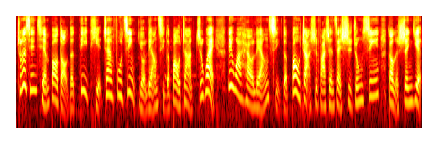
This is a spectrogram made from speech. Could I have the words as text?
除了先前报道的地铁站附近有两起的爆炸之外，另外还有两起的爆炸是发生在市中心。到了深夜，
